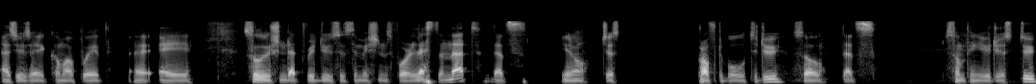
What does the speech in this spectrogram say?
as you say, come up with a, a, solution that reduces emissions for less than that, that's, you know, just profitable to do. So that's something you just do.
